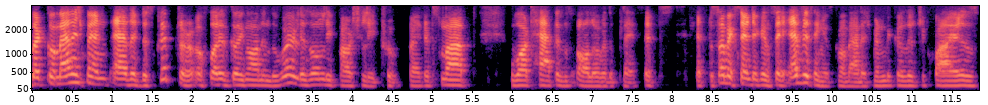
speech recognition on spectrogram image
But co-management as a descriptor of what is going on in the world is only partially true, right? It's not what happens all over the place. It's to some extent you can say everything is co-management because it requires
